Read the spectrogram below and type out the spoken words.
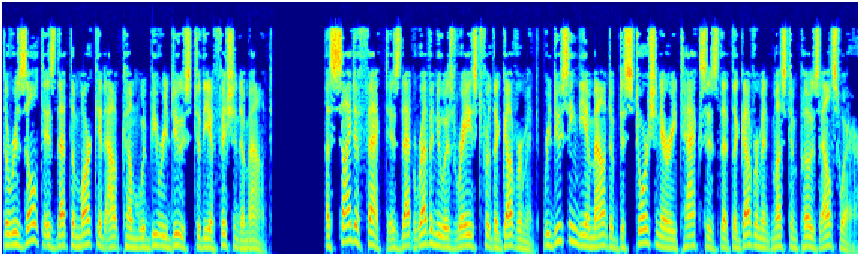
The result is that the market outcome would be reduced to the efficient amount. A side effect is that revenue is raised for the government, reducing the amount of distortionary taxes that the government must impose elsewhere.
